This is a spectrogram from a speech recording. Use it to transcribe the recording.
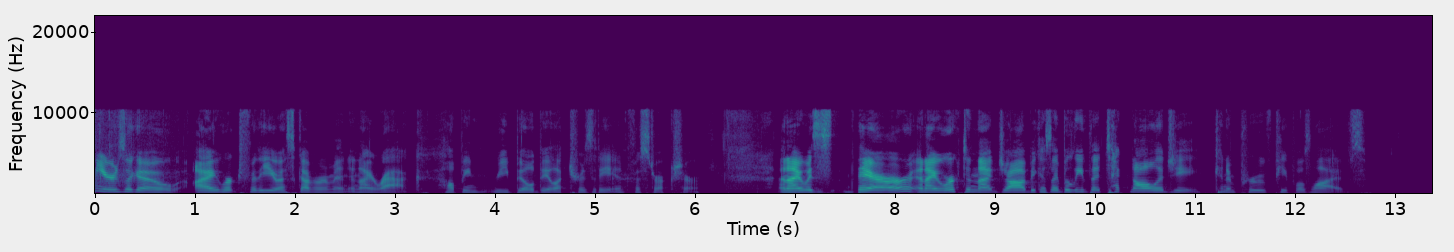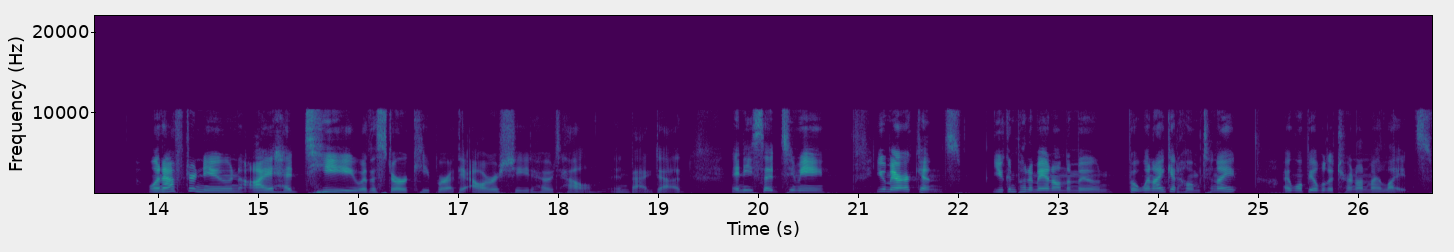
years ago, I worked for the US government in Iraq, helping rebuild the electricity infrastructure. And I was there and I worked in that job because I believe that technology can improve people's lives. One afternoon, I had tea with a storekeeper at the Al Rashid Hotel in Baghdad. And he said to me, You Americans, you can put a man on the moon, but when I get home tonight, I won't be able to turn on my lights.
